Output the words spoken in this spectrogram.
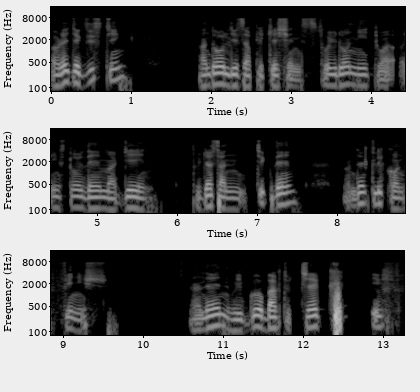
already existing and all these applications so you don't need to uh, install them again. So just untick them and then click on finish. And then we go back to check if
